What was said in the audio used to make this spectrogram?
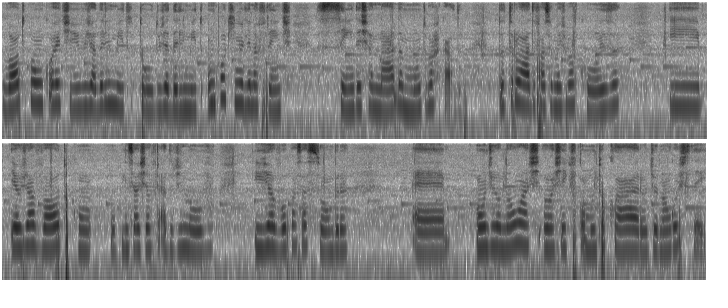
Volto com o corretivo, já delimito tudo, já delimito um pouquinho ali na frente, sem deixar nada muito marcado. Do outro lado faço a mesma coisa e eu já volto com o pincel chanfrado de novo e já vou passar sombra é, onde eu não ach, eu achei que ficou muito claro, onde eu não gostei,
